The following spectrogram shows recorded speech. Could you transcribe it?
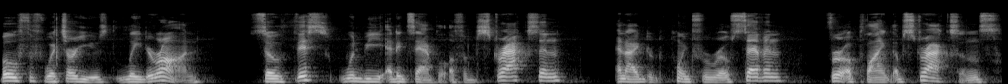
both of which are used later on. So this would be an example of abstraction, and I would point for row 7 for applying abstractions.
